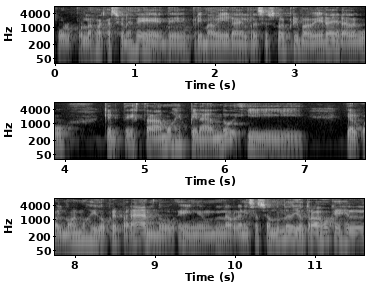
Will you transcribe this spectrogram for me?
por, por las vacaciones de, de, primavera. El receso de primavera era algo que estábamos esperando y y al cual nos hemos ido preparando. En la organización donde yo trabajo, que es el,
